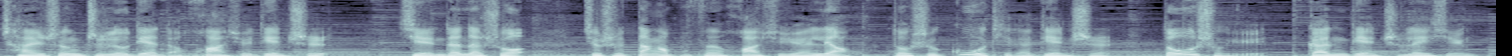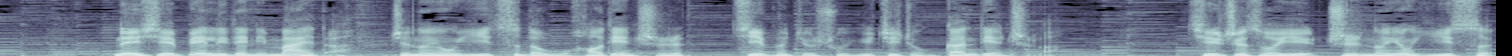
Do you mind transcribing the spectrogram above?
产生直流电的化学电池。简单的说，就是大部分化学原料都是固体的电池，都属于干电池类型。那些便利店里卖的只能用一次的五号电池，基本就属于这种干电池了。其之所以只能用一次，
